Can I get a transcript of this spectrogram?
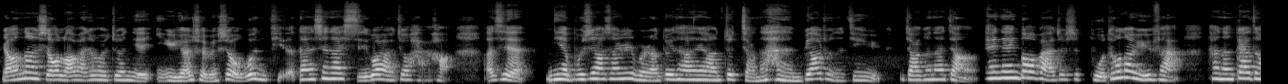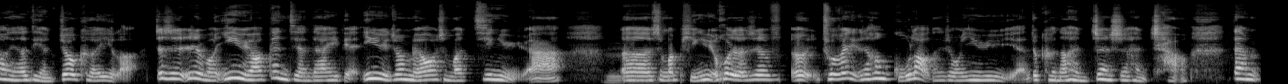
然后那时候老板就会觉得你的语言水平是有问题的，但是现在习惯了就还好，而且你也不需要像日本人对他那样就讲的很标准的敬语，你只要跟他讲 k a n e go 吧，就是普通的语法，他能 get 到你的点就可以了。这是日文，英语要更简单一点，英语就没有什么敬语啊，嗯呃，什么评语，或者是呃，除非你是很古老的那种英语语言，就可能很正式很长。但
